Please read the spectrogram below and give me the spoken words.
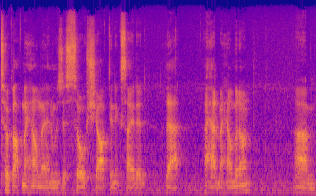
took off my helmet and was just so shocked and excited that i had my helmet on. Um,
